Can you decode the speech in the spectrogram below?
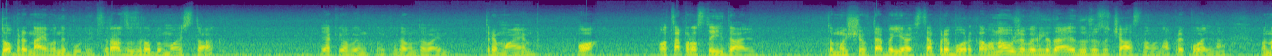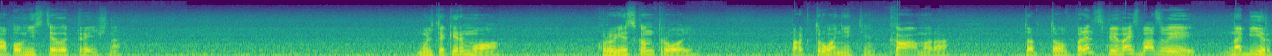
добре, най вони будуть. Зразу зробимо ось так. Як його вимкнути? Давай, давай тримаємо. О! Оце просто ідеально. Тому що в тебе є ось ця приборка, вона вже виглядає дуже сучасно, вона прикольна, вона повністю електрична. Мультикермо, круїз-контроль, парктроніки, камера. Тобто, в принципі, весь базовий набір,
